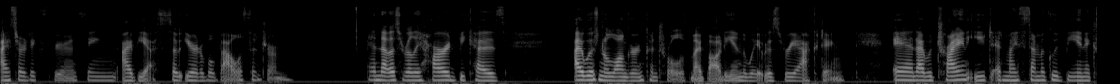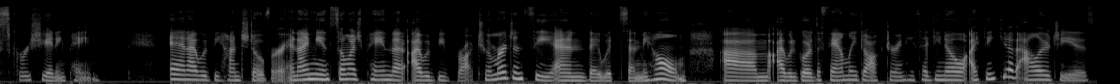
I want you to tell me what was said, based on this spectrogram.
I started experiencing IBS, so irritable bowel syndrome, and that was really hard because I was no longer in control of my body and the way it was reacting, and I would try and eat, and my stomach would be in excruciating pain. And I would be hunched over, and I mean so much pain that I would be brought to emergency, and they would send me home. Um, I would go to the family doctor, and he said, "You know, I think you have allergies.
